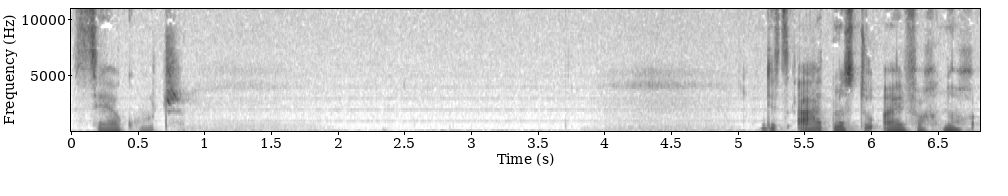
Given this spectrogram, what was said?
Sehr gut. Und jetzt atmest du einfach noch ein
